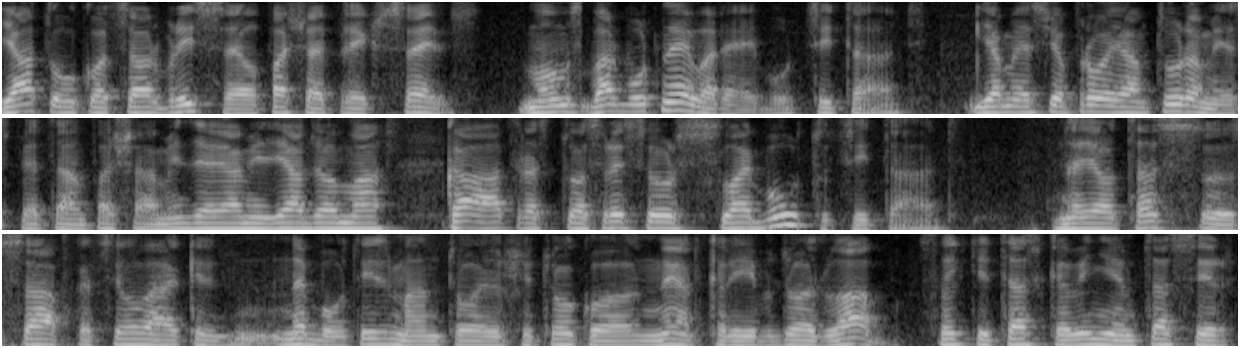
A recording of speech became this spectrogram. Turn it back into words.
jātulko caur Briseli pašai priekš sevis. Mums varbūt nevarēja būt citādi. Ja mēs joprojām turamies pie tām pašām idejām, ir jādomā, kā atrast tos resursus, lai būtu citādi. Ne jau tas uh, sāp, ka cilvēki nebūtu izmantojuši to, ko neatkarība dod labu. Slikti tas, ka viņiem tas ir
